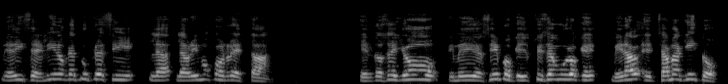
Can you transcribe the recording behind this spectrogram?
me dice, Lino, ¿qué tú crees si le, le abrimos con recta? Entonces yo, y me dice, sí, porque yo estoy seguro que, mira, el chamaquito,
